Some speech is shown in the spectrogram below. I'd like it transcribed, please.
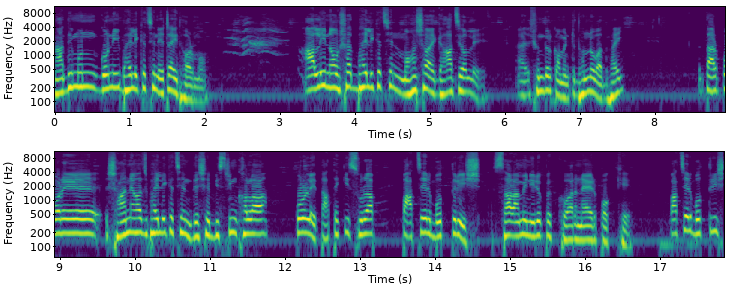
নাদিমুন গনি ভাই লিখেছেন, এটাই ধর্ম। আলী নৌসাদ ভাই লিখেছেন, মহাশয় ঘা চলে সুন্দর কমেন্ট ধন্যবাদ ভাই। তারপরে শাহনেওয়াজ ভাই লিখেছেন, দেশে বিশৃঙ্খলা করলে তাতে কি সুরা পাঁচের বত্রিশ? স্যার, আমি নিরপেক্ষ আর ন্যায়ের পক্ষে। পাঁচের বত্রিশ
